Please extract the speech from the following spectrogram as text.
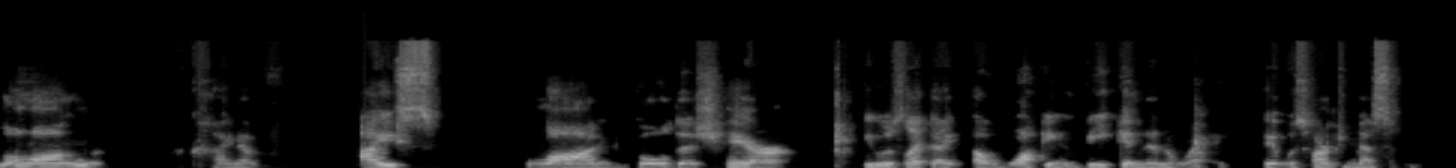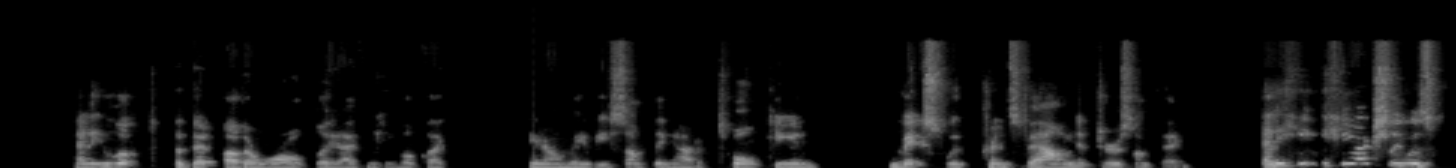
long, kind of ice blonde, goldish hair. He was like a, a walking beacon in a way. It was hard to miss him and he looked a bit otherworldly. I think he looked like, you know, maybe something out of Tolkien mixed with Prince Valiant or something. And he, he actually was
